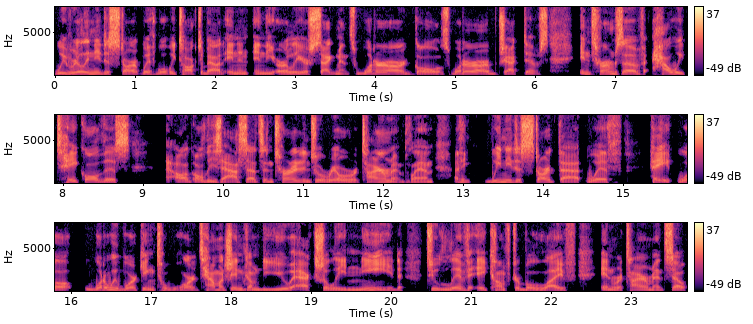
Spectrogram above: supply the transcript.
we really need to start with what we talked about in in the earlier segments. What are our goals? What are our objectives in terms of how we take all this all, all, these assets and turn it into a real retirement plan? I think we need to start that with hey, well, what are we working towards? How much income do you actually need to live a comfortable life in retirement? So,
